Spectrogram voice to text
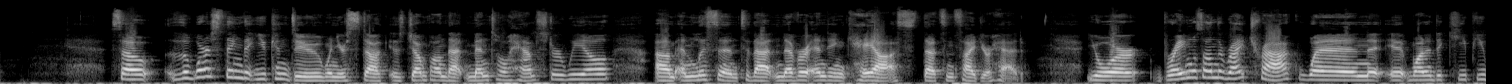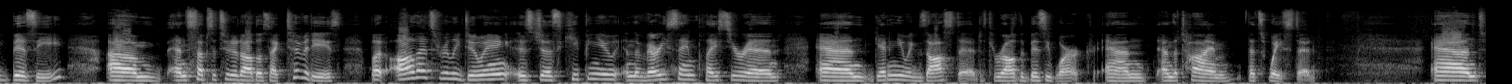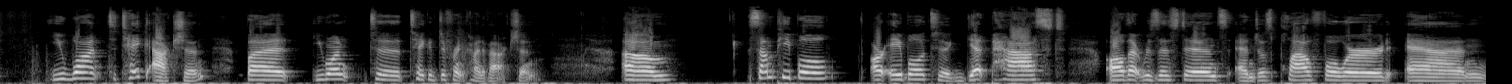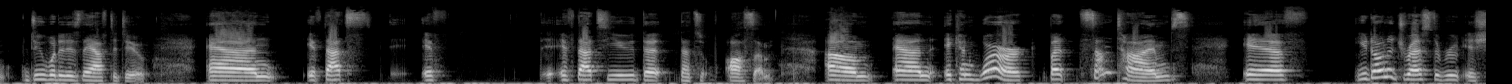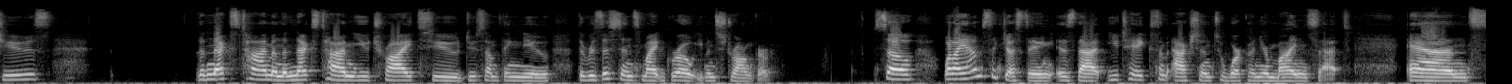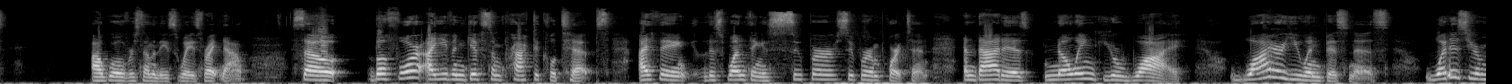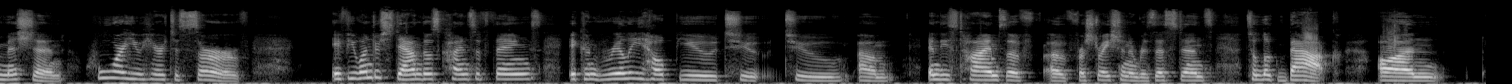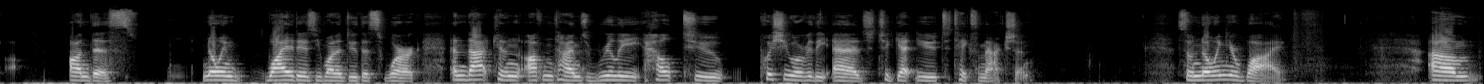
So, the worst thing that you can do when you're stuck is jump on that mental hamster wheel um, and listen to that never ending chaos that's inside your head. Your brain was on the right track when it wanted to keep you busy um, and substituted all those activities, but all that's really doing is just keeping you in the very same place you're in and getting you exhausted through all the busy work and, and the time that's wasted and you want to take action, but you want to take a different kind of action. Um, some people are able to get past all that resistance and just plow forward and do what it is they have to do. And if that's if if that's you, that that's awesome. Um, and it can work, but sometimes if you don't address the root issues, the next time and the next time you try to do something new, the resistance might grow even stronger. So, what I am suggesting is that you take some action to work on your mindset. And I'll go over some of these ways right now. So, before I even give some practical tips, I think this one thing is super, super important, and that is knowing your why. Why are you in business? What is your mission? Who are you here to serve? If you understand those kinds of things, it can really help you to to um, in these times of, of frustration and resistance to look back on on this knowing why it is you want to do this work. And that can oftentimes really help to push you over the edge to get you to take some action. So, knowing your why. Um,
